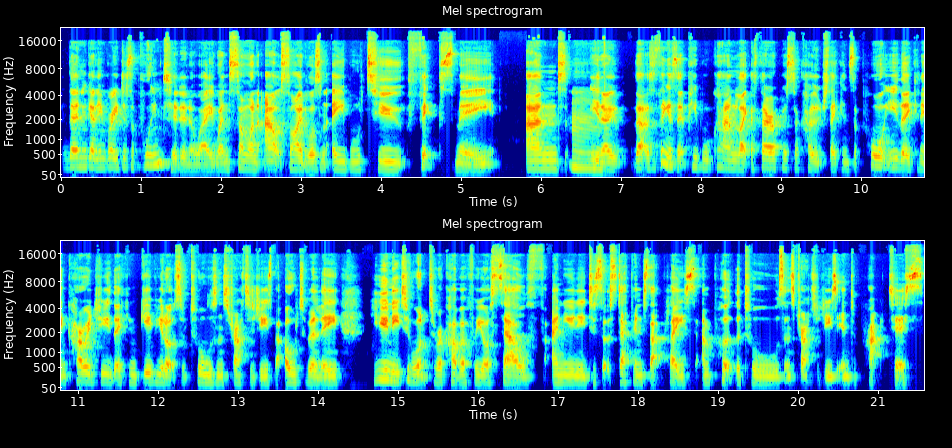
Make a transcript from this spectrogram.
then getting very disappointed in a way when someone outside wasn't able to fix me and mm. you know that's the thing is that people can like a therapist a coach they can support you they can encourage you they can give you lots of tools and strategies but ultimately you need to want to recover for yourself and you need to sort of step into that place and put the tools and strategies into practice.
